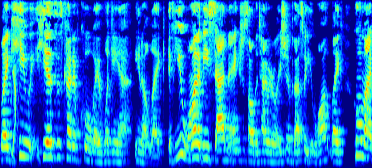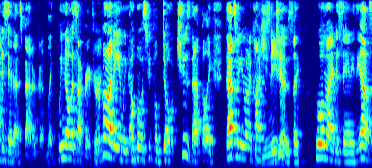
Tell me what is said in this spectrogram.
Like Yeah. he he has this kind of cool way of looking at you know like if you want to be sad and anxious all the time in a relationship, that's what you want. Like who am I to say that's bad or good? Like we know it's not great for your body, and we know most people don't choose that, but like that's what you want to consciously need it. choose. Like who am I to say anything else?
